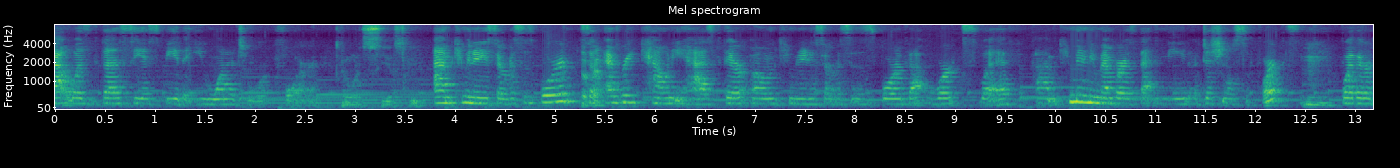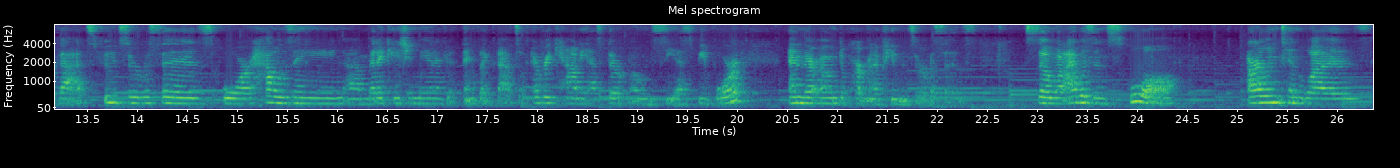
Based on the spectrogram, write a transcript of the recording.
that was the CSB that you wanted to work for. And what's CSB? Um, Community Services Board. Okay. So every county has their own Community Services Board that works with um, community members that need additional supports, mm. whether that's food services or housing, um, medication management, things like that. So every county has their own CSB board and their own Department of Human Services. So when I was in school, Arlington was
